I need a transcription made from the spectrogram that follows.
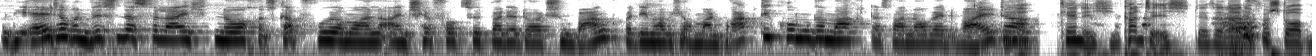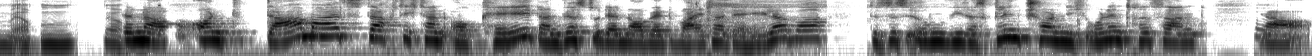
Und die Älteren wissen das vielleicht noch. Es gab früher mal einen Chefvolkswirt bei der Deutschen Bank, bei dem habe ich auch mal ein Praktikum gemacht. Das war Norbert Walter. Ja, kenne ich, kannte ich. Der ist ja leider verstorben. Ja. Mhm. Ja. Genau. Und damals dachte ich dann, okay, dann wirst du der Norbert Walter, der Hehler war. Das ist irgendwie, das klingt schon nicht uninteressant. Ja,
